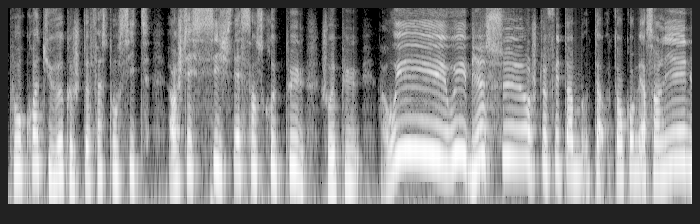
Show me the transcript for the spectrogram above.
Pourquoi tu veux que je te fasse ton site? Alors je si j'étais sans scrupule, j'aurais pu... Ah oui, oui, bien sûr, je te fais ton commerce en ligne,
